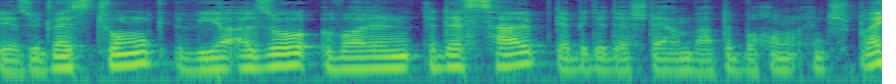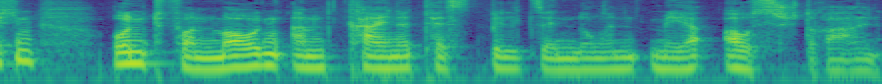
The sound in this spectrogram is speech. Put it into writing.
Der Südwestfunk, wir also wollen deshalb der Bitte der Sternwarte Bochum entsprechen und von morgen an keine Testbildsendungen mehr ausstrahlen.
